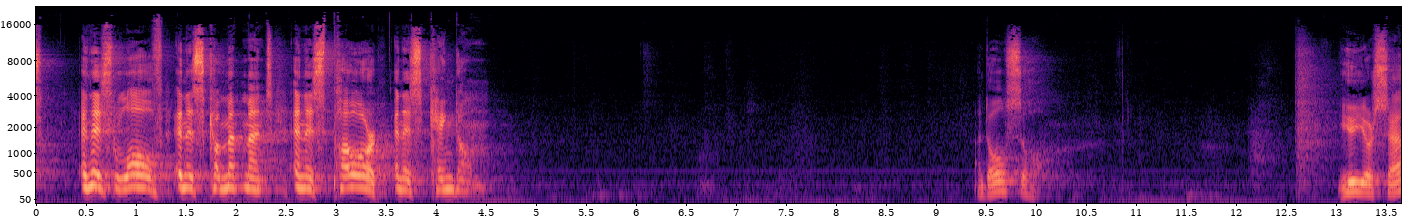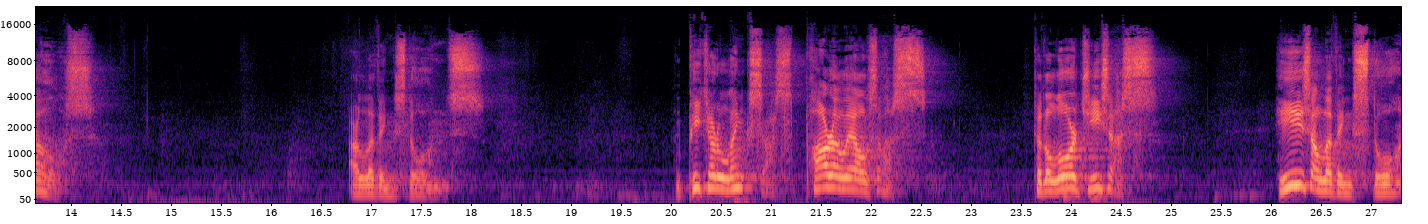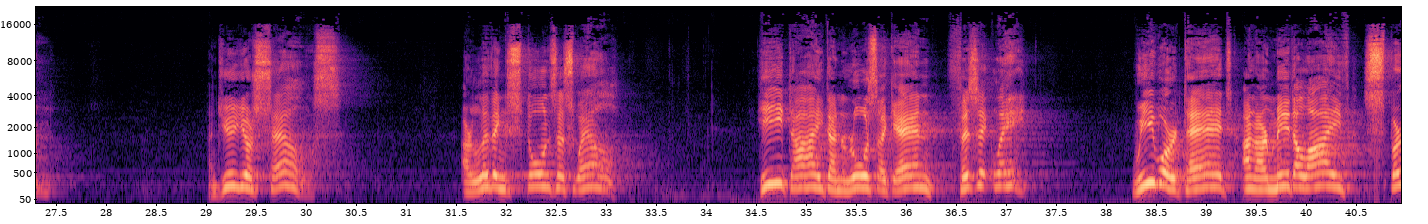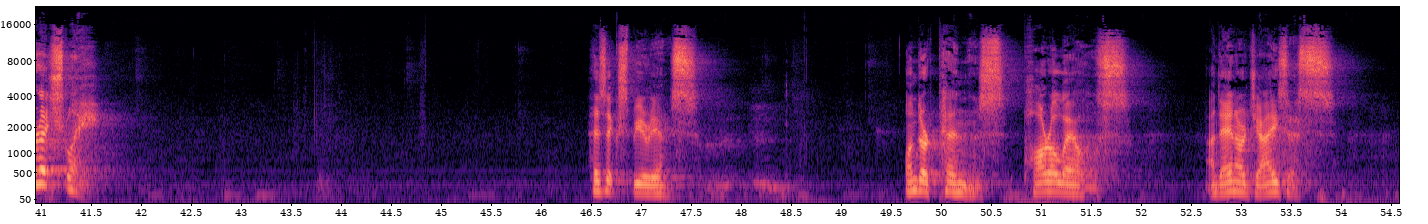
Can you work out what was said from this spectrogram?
in his love, in his commitment, in his power, in his kingdom. And also, you yourselves are living stones. And Peter links us, parallels us to the Lord Jesus. He's a living stone. And you yourselves are living stones as well. He died and rose again physically. We were dead and are made alive spiritually. His experience underpins, parallels, and energizes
